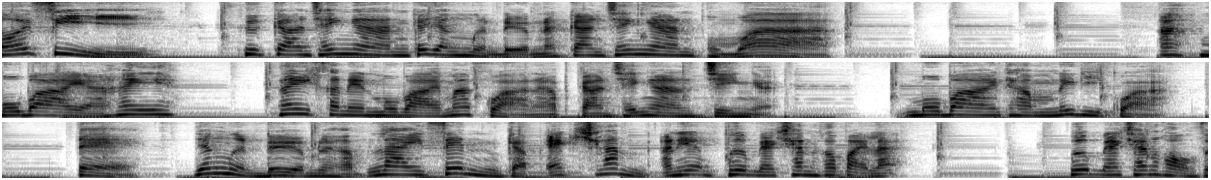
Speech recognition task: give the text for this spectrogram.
ร้อยสี่คือการใช้งานก็ยังเหมือนเดิมนะ การใช้งานผมว่า อะโมบายอะให้ให้คะแนนโมบายมากกว่านะครับ การใช้งานจริงอะโมบายทำได้ดีกว่า แต่ยังเหมือนเดิมนะครับลายเส้นกับแอคชั่นอันนี้เพิ่มแอคชั่นเข้าไปละ เพิ่มแอคชั่นของส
